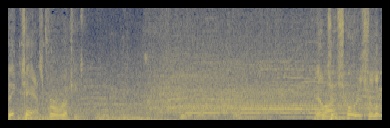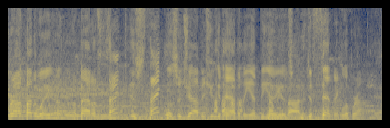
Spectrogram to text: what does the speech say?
Big task for a rookie. Now two scores for LeBron. By the way, about a thank as thankless a job as you can have in the NBA is defending LeBron.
